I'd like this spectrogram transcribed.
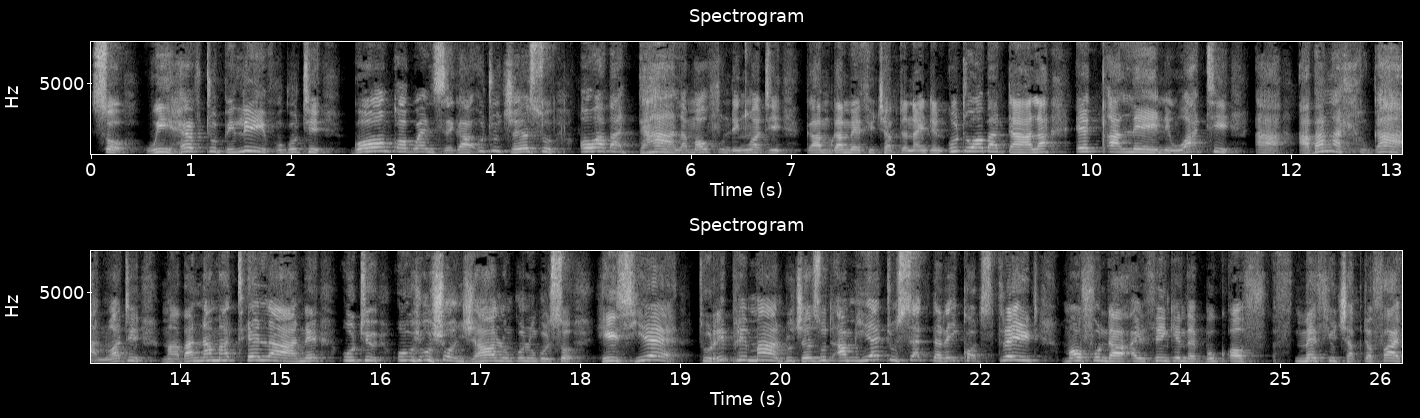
So we have to believe ukuthi konke okwenzeka uthi uJesu owabadala mawufunda incwadi kaMatthew chapter 19 uthi owabadala eqaleni wathi abangahlukani. Wathi mabanamathelane uthi usho njalo uNkulunkulu. So he's here to reprimand uJesu uthi I'm here to set the record straight. Mawufunda I think in the book of Matthew chapter 5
